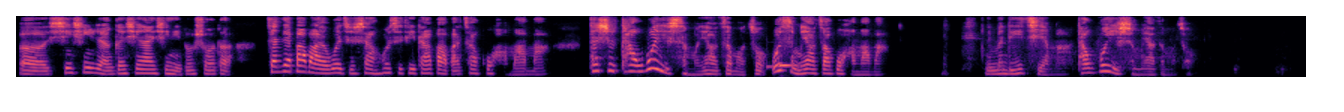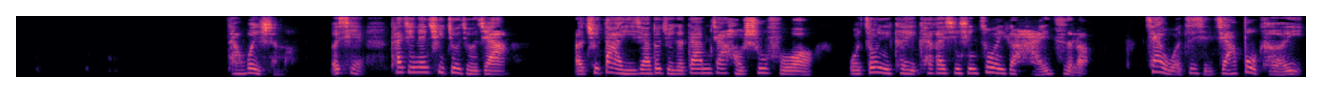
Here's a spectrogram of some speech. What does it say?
呃，星星人跟新爱心，你都说的。站在爸爸的位置上，或是替他爸爸照顾好妈妈，但是他为什么要这么做？为什么要照顾好妈妈？你们理解吗？他为什么要这么做？他为什么？而且他今天去舅舅家，呃，去大姨家，都觉得他们家好舒服哦。我终于可以开开心心做一个孩子了，在我自己家不可以。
